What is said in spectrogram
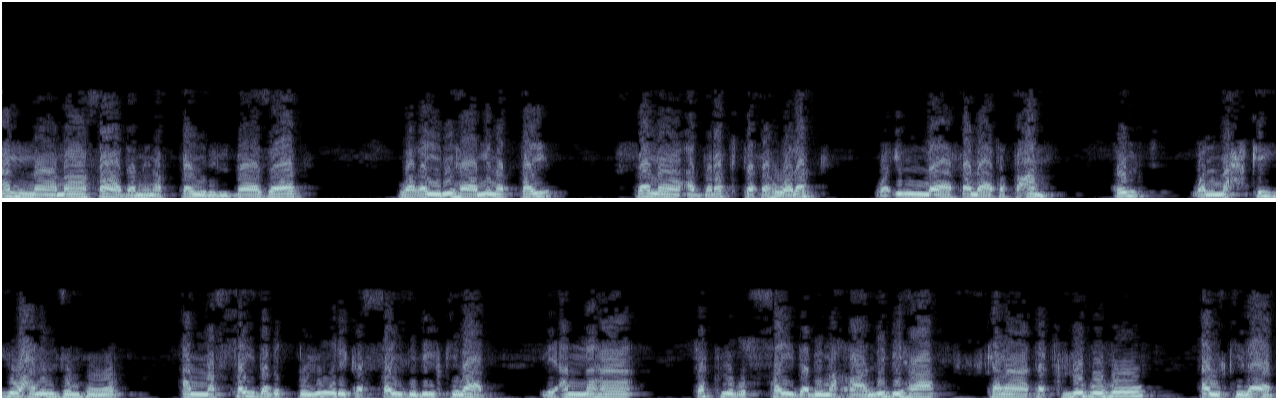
أما ما صاد من الطير البازات وغيرها من الطير فما أدركت فهو لك. وإلا فلا تطعم. قلت والمحكي عن الجمهور أن الصيد بالطيور كالصيد بالكلاب لأنها تكلب الصيد بمخالبها كما تكلبه الكلاب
